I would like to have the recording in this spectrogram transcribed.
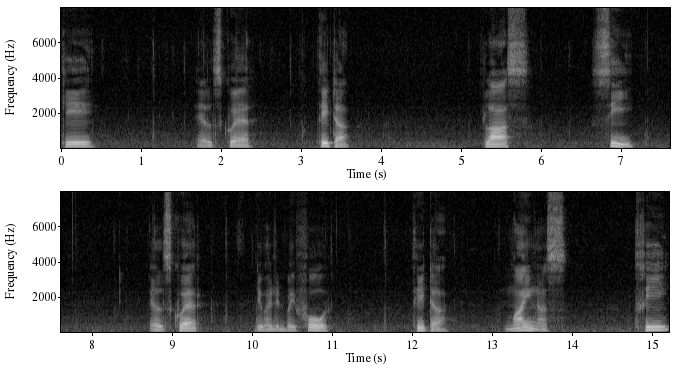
k L square theta plus C L square divided by 4 theta minus 3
